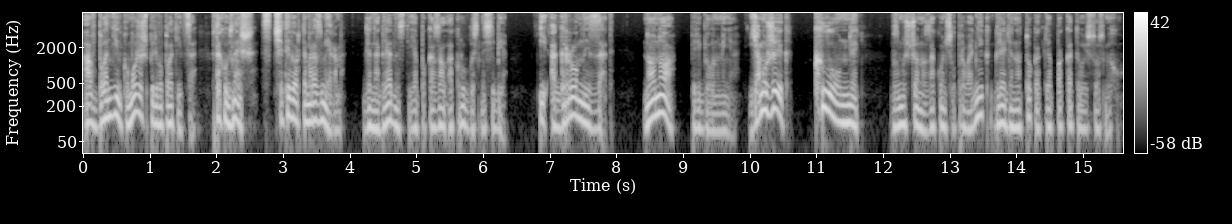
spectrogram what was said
«А в блондинку можешь перевоплотиться? В такую, знаешь, с четвертым размером?» Для наглядности я показал округлость на себе. «И огромный зад!» «Но-но!» — перебил он меня. «Я мужик!» «Клоун! Возмущенно закончил проводник, глядя на то, как я покатываюсь со смеху.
